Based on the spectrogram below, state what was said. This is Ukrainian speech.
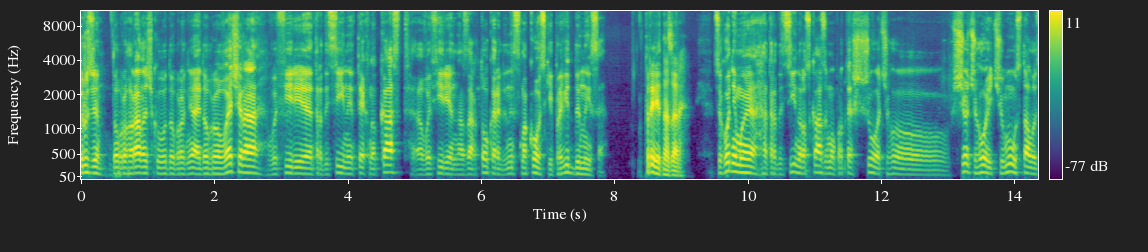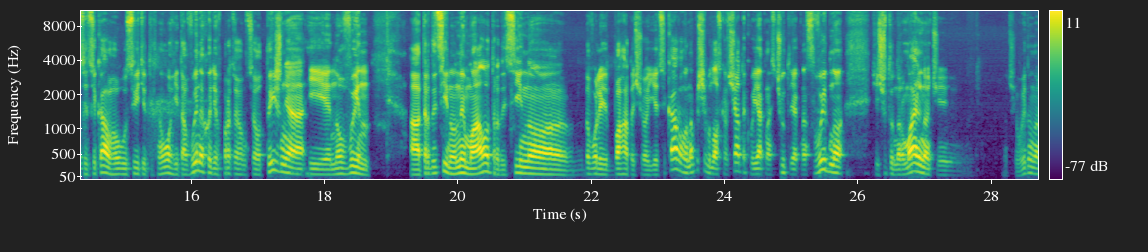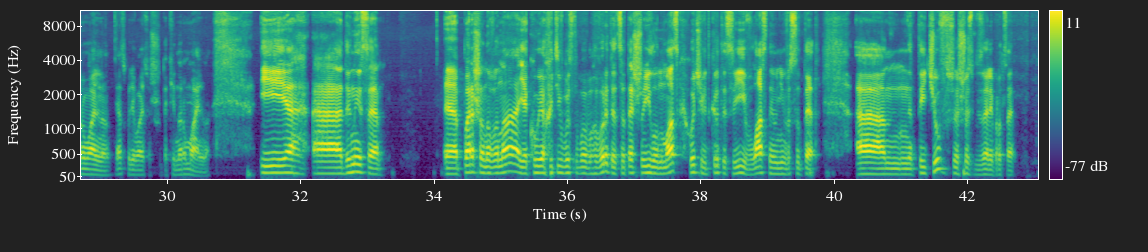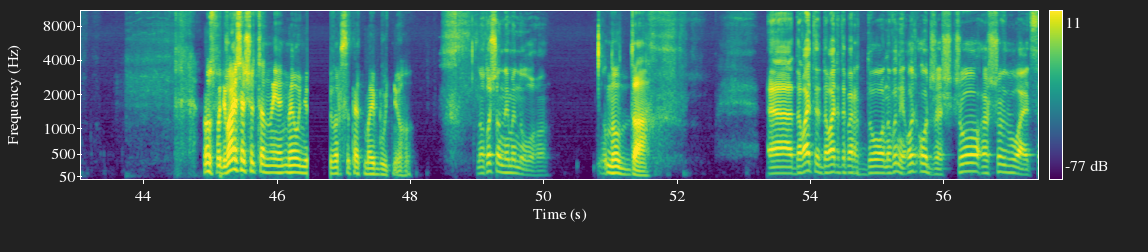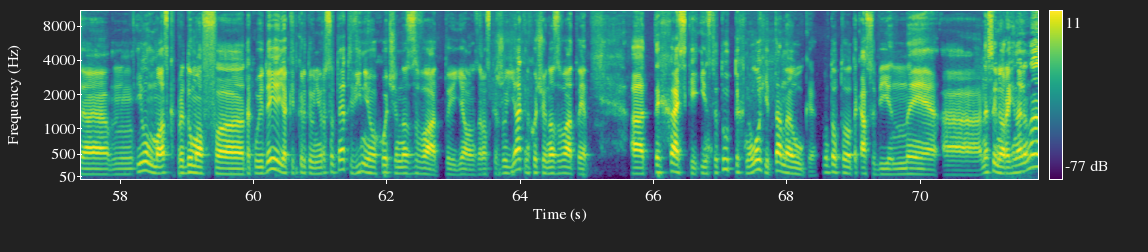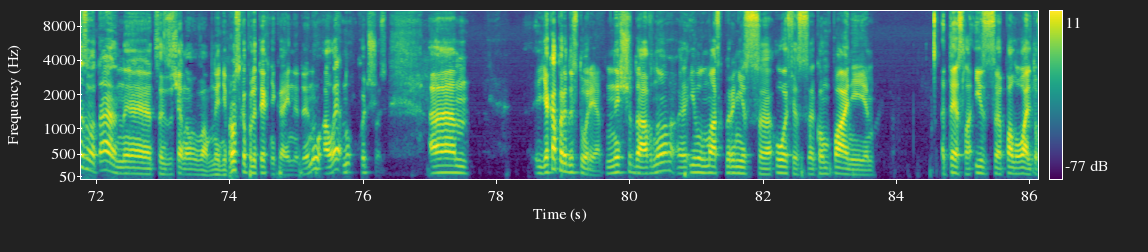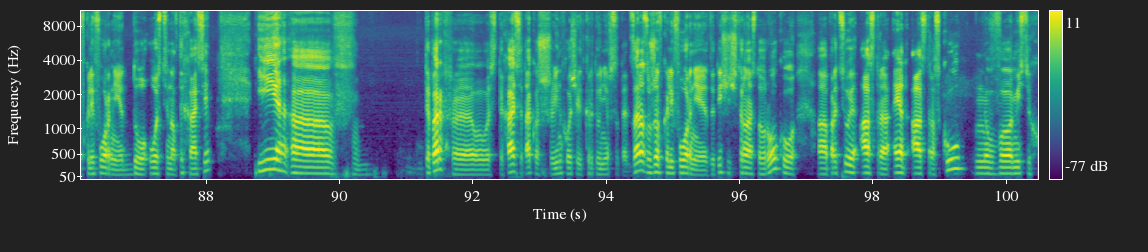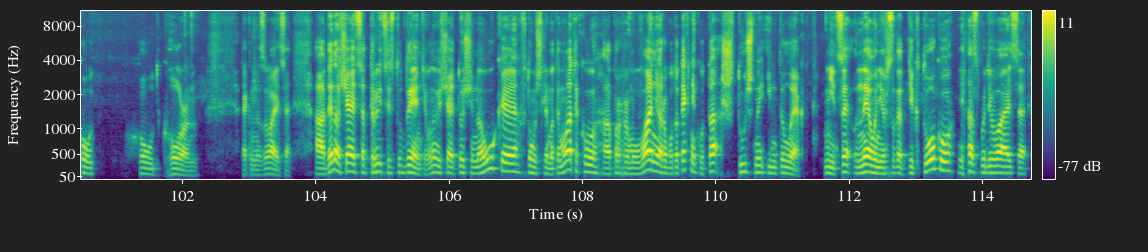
Друзі, доброго раночку, доброго дня і доброго вечора. В ефірі традиційний технокаст. В ефірі Назар Токар і Денис Смаковський. Привіт, Денисе. Привіт, Назаре. Сьогодні ми традиційно розказуємо про те, що чого, що чого і чому сталося цікавого у світі технологій та винаходів протягом цього тижня. І новин а, традиційно немало. Традиційно доволі багато чого є цікавого. Напишіть, будь ласка, в чатику, як нас чути, як нас видно, чи чути нормально, чи чи видно нормально. Я сподіваюся, що таки нормально. І е, Денисе, е, перша новина, яку я хотів би з тобою обговорити, це те, що Ілон Маск хоче відкрити свій власний університет. Е, ти чув щось взагалі про це? Ну, сподіваюся, що це не, не університет майбутнього. Ну, точно не минулого. Ну, так. Да. Е, Давайте давайте тепер до новини. Отже, що що відбувається? Ілон Маск придумав е, таку ідею, як відкрити університет. Він його хоче назвати. Я вам зараз скажу, як він хоче назвати е, Техаський інститут технологій та науки. Ну тобто, така собі не е, не сильно оригінальна назва, та не це звичайно вам не Дніпровська політехніка і не ДНУ, але ну, хоч щось. Ем, яка передісторія? Нещодавно е, Ілон Маск переніс е, офіс компанії Тесла із Пало-Альто в Каліфорнії до Остіна в Техасі, і е, тепер е, ось Техасі також він хоче відкрити університет. Зараз уже в Каліфорнії з 2014 року е, працює Astra Ed Astra School в місті Хоут так називається, а де навчаються 30 студентів. Вони вивчають точні науки, в тому числі математику, програмування, робототехніку та штучний інтелект. Ні, це не університет Тіктоку. Я сподіваюся,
